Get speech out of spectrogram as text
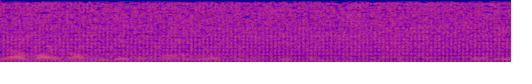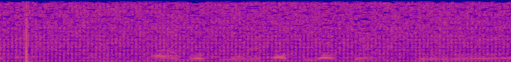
Yeah, why not? Who doesn't want to work with Hindi so yeah, I'm working on a couple of them. So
